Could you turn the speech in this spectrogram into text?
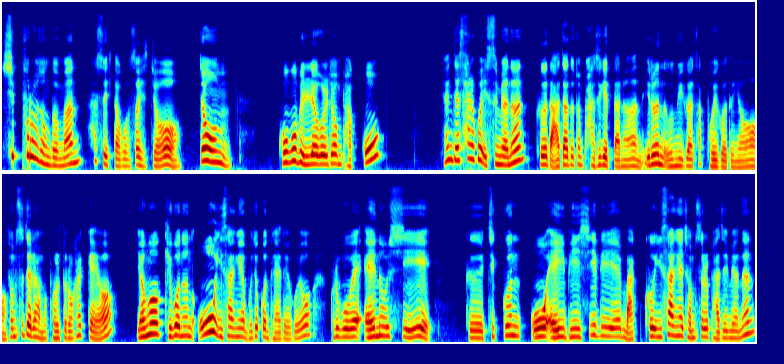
10% 정도만 할 수 있다고 써 있죠. 좀 고급 인력을 좀 받고 현재 살고 있으면은 그 나자도 좀 봐주겠다는 이런 의미가 딱 보이거든요. 점수제를 한번 보도록 할게요. 영어 기본은 5 이상이 무조건 돼야 되고요. 그리고 왜 NOC 그 직군 O, A, B, C, 막그 이상의 점수를 받으면은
